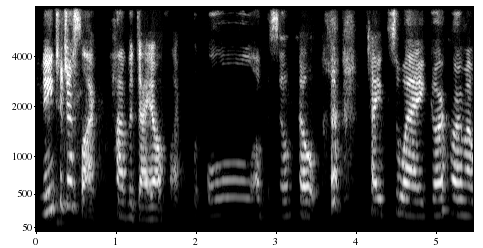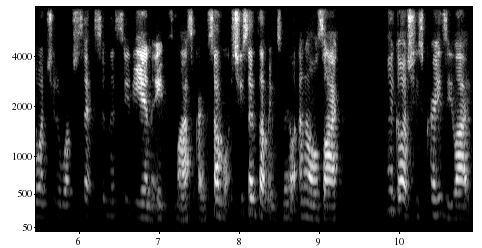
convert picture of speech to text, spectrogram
you need to just like have a day off, like put all of the self help tapes away, go home. I want you to watch Sex in the City and eat some ice cream. Some, she said something to me, and I was like, oh my God, she's crazy. Like,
